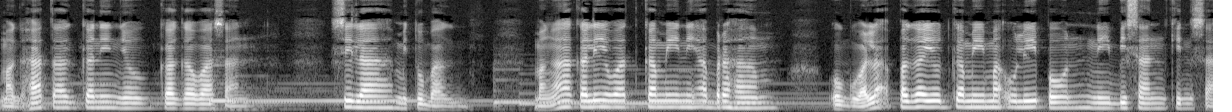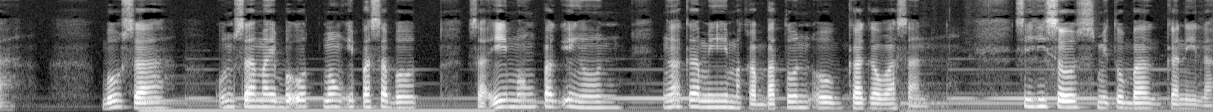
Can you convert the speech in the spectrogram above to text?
maghatag kaninyo kagawasan. Sila mitubag, mga kaliwat kami ni Abraham, ug wala pagayod kami maulipon ni bisan kinsa. Busa, unsa may buot mong ipasabot sa imong pag-ingon nga kami makabaton og kagawasan. Si Hesus mitubag kanila.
